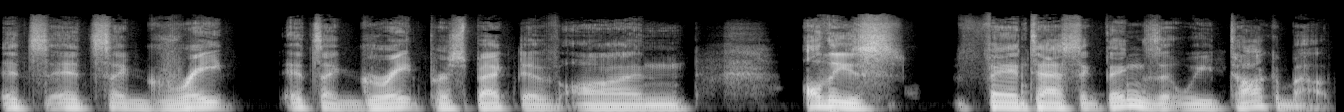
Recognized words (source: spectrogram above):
It's it's a great it's a great perspective on all these fantastic things that we talk about.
